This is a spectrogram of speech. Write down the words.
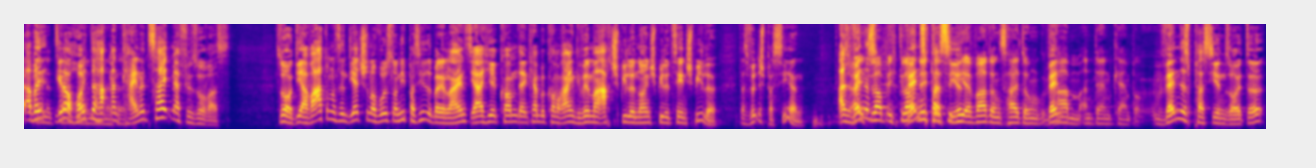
Aber keine genau, Zeit heute hat man keine Zeit mehr für sowas. So, die Erwartungen sind jetzt schon, obwohl es noch nie passiert ist bei den Lions, ja, hier komm, Dan Campbell, komm rein, gewinn mal acht Spiele, neun Spiele, zehn Spiele. Das wird nicht passieren. Also ja, wenn ich glaube glaub nicht, passiert, dass sie die Erwartungshaltung wenn, haben an Dan Campbell. Wenn es passieren sollte,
